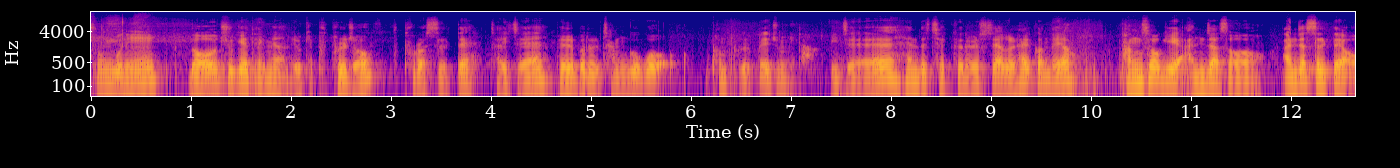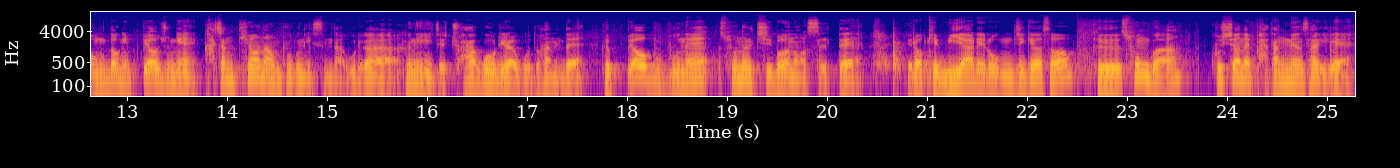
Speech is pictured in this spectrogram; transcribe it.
충분히 넣어주게 되면 이렇게 부풀죠. 부풀었을 때, 자 이제 밸브를 잠그고 펌프를 빼줍니다. 이제 핸드 체크를 시작을 할 건데요. 방석 위에 앉아서 앉았을 때 엉덩이 뼈 중에 가장 튀어나온 부분이 있습니다. 우리가 흔히 이제 좌골이라고도 하는데 그 뼈 부분에 손을 집어 넣었을 때 이렇게 위아래로 움직여서 그 손과 쿠션의 바닥면 사이에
